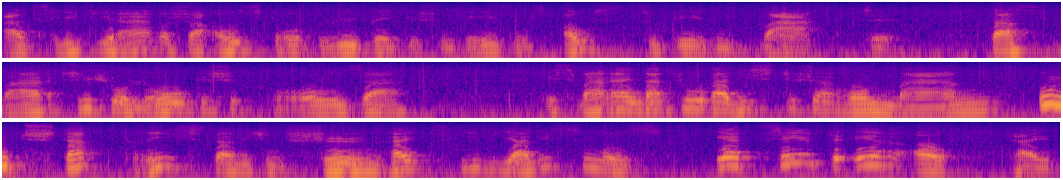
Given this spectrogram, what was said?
als literarischer Ausdruck lübeckischen Wesens auszugeben wagte, das war psychologische Prosa, es war ein naturalistischer Roman und statt priesterlichen Schönheitsidealismus erzählte er auf teils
